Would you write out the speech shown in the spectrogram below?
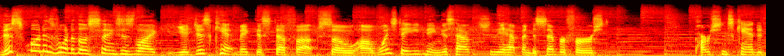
this one is one of those things. Is like you just can't make this stuff up. So uh, Wednesday evening, this actually happened December first. Parsons, Kansas,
